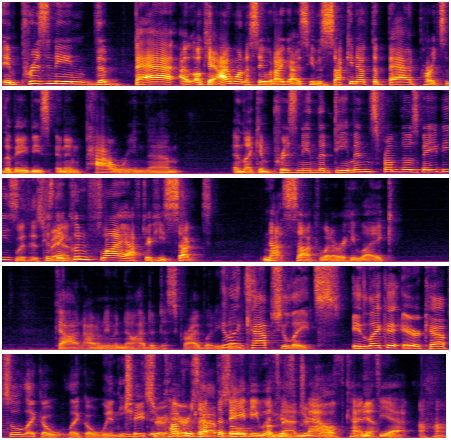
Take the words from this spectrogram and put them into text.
imprisoning the bad. Okay, I want to say what I got is he was sucking out the bad parts of the babies and empowering them, and like imprisoning the demons from those babies With his because they couldn't fly after he sucked, not sucked, whatever. He like, God, I don't even know how to describe what he, he does. like capsulates it like an air capsule, like a like a wind He- chaser. he covers air up the baby with his magical- mouth, kind of. Yeah. Uh huh.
